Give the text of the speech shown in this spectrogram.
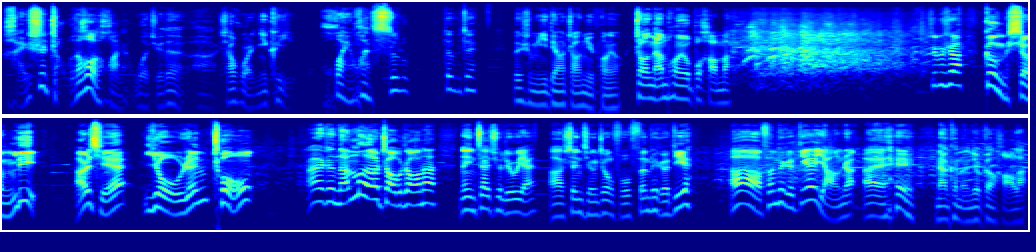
还是找不到的话呢，我觉得啊，小伙你可以换一换思路，对不对？为什么一定要找女朋友？找男朋友不好吗？是不是更省力，而且有人宠？哎，这男朋友找不着呢，那你再去留言啊，申请政府分配个爹啊，分配个爹养着，哎，那可能就更好了。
